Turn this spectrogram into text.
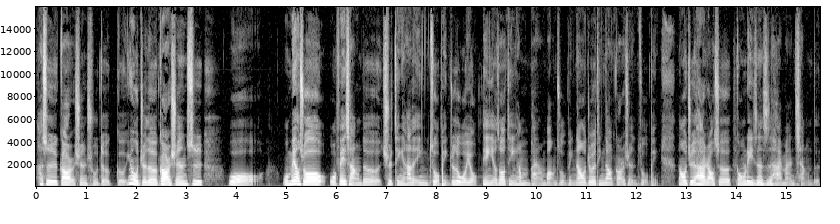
他是高尔宣出的歌，因为我觉得高尔宣是我我没有说我非常的去听他的音作品，就是我有听，有时候听他们排行榜作品，然后我就会听到高尔宣的作品，然后我觉得他的饶舌功力真的是还蛮强的，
